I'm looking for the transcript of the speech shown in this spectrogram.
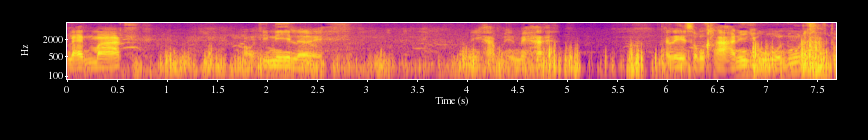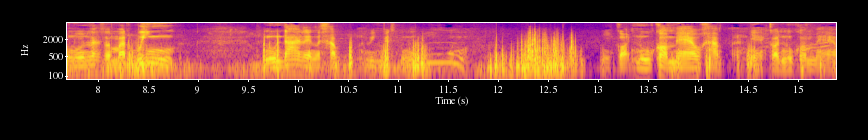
แลนด์มาร์คของที่นี่เลย นี่ครับเห็นไหมฮะทะเลสงขลานี่อยู่นู่นนะครับ ตรงนู้นเราสามารถวิ่งทางนู้นได้เลยนะครับ วิ่งไปถึงนู้นนี่เกาะหนูเกาะแมวครับ เนี่ยเกาะหนูเกาะแมว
